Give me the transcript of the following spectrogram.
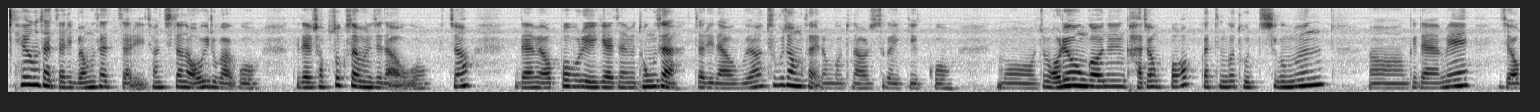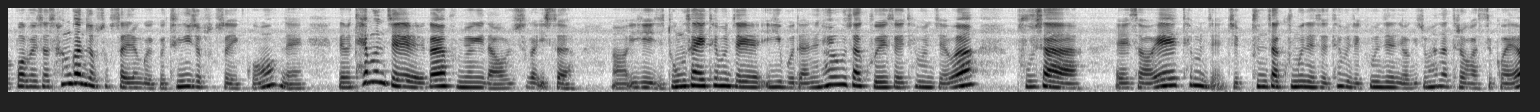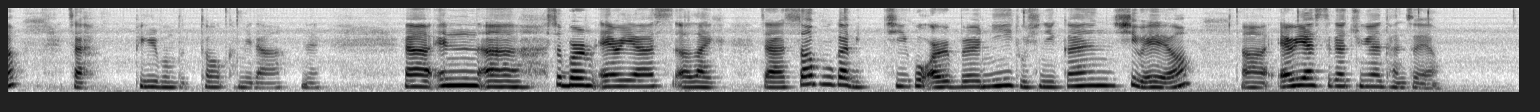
형용사 자리, 명사 자리, 전치사는 어휘로 가고 그 다음에 접속사 문제 나오고 그죠? 그 다음에 어법으로 얘기하자면 동사 자리 나오고요. 투부정사 이런 것도 나올 수가 있겠고 뭐 좀 어려운 거는 가정법 같은 거 도치구문 어, 그 다음에 이제 어법에서 상관 접속사 이런 거 있고 등위 접속사 있고 네. 그 다음에 태문제가 분명히 나올 수가 있어요. 어, 이게 이제 동사의 태문제이기보다는 형용사 구에서의 태문제와 부사에서의 태문제, 즉 분사 구문에서의 태문제. 그 문제는 여기 좀 하나 들어갔을 거예요. 자, 101번부터 갑니다. 네. Uh, in uh, suburban areas uh, like 자, 서부가 미치고 urban이 도시니까 시외예요. 어, areas가 중요한 단서예요.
